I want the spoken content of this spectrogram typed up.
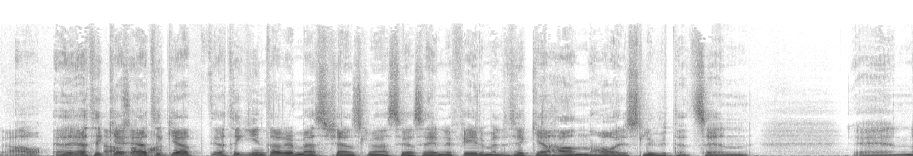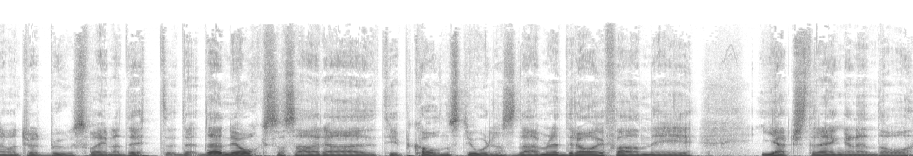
Ja, jag, jag, tycker, Ja, jag, tycker att, jag tycker inte att det är det mest känslomässiga scenen i filmen. Det tycker jag han har i slutet sen. Eh, när man tror att Bruce Wayne har dött. Den är också så här eh, typ konstgjord och sådär. Men det drar ju fan i hjärtsträngarna ändå.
